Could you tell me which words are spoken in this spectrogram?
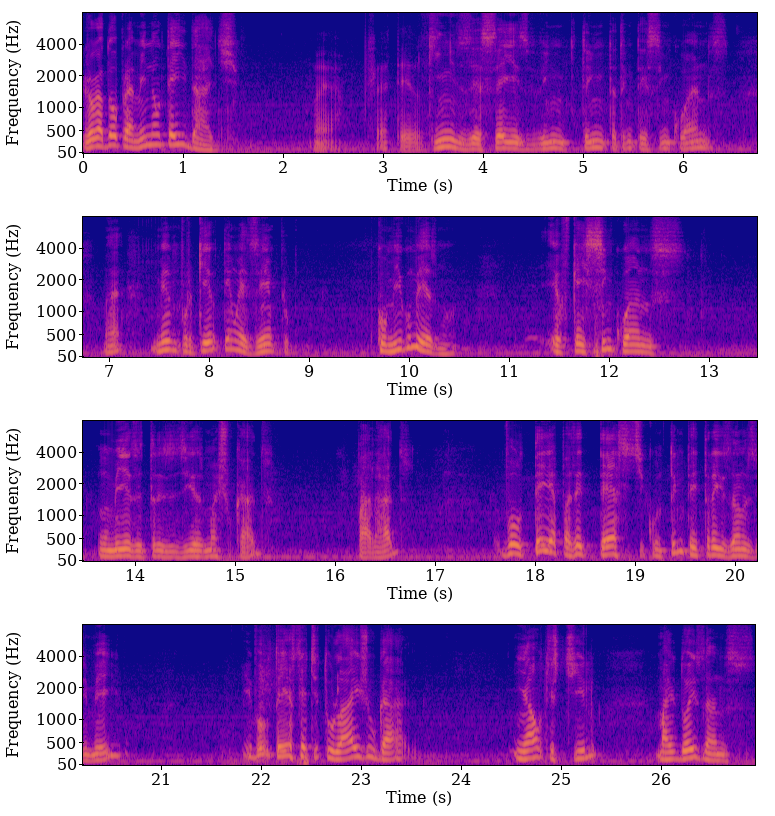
jogador para mim não tem idade. É, certeza. 15, 16, 20, 30, 35 anos. Né? Mesmo porque eu tenho um exemplo comigo mesmo. Eu fiquei cinco anos, um mês e 13 dias machucado, parado. Voltei a fazer teste com 33 anos e meio e voltei a ser titular e jogar em alto estilo mais dois anos.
